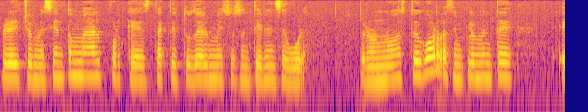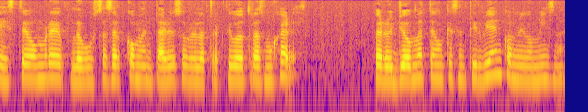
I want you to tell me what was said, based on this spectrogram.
hubiera dicho, me siento mal porque esta actitud de él me hizo sentir insegura. Pero no estoy gorda, simplemente este hombre le gusta hacer comentarios sobre el atractivo de otras mujeres. Pero yo me tengo que sentir bien conmigo misma.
